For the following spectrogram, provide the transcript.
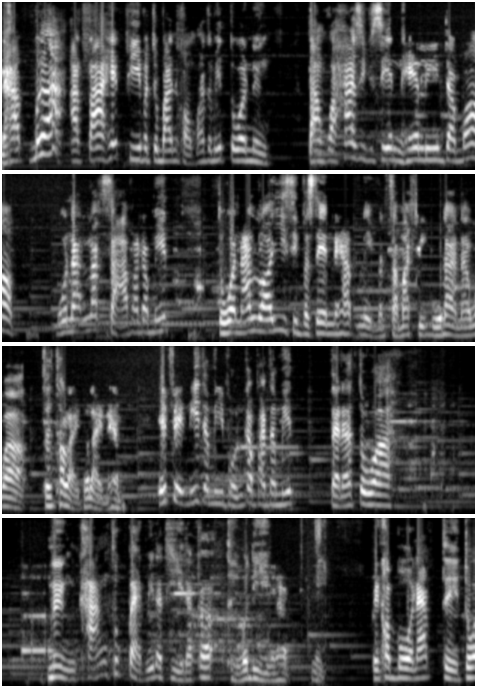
นะครับ เมื่ออัตรา HP ปัจจุบันของพันธมิตรตัวหนึ่งต่ำกว่า 50%เฮลีนจะมอบโบนัสรักษาพันธมิตร ตัวนั้น 120%นะครับนี่มันสามารถคลิกดูได้นะว่าเท่าไหร่เท่าไหร่นะครับเอฟเฟกต์นี้จะมีผลกับพันธมิตร แต่ละตัวหนึ่งครั้งทุก 8 วินาทีแล้วก็ถือว่าดีนะครับ นี่เป็นคอมโบนะครับสี่ตัว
